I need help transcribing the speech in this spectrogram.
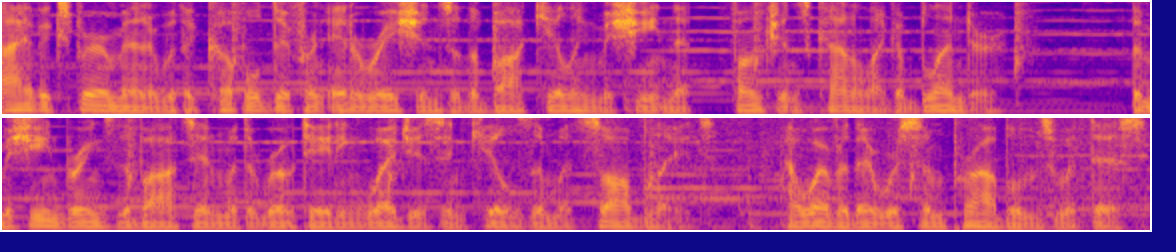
I have experimented with a couple different iterations of the bot killing machine that functions kind of like a blender. The machine brings the bots in with the rotating wedges and kills them with saw blades. However, there were some problems with this.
